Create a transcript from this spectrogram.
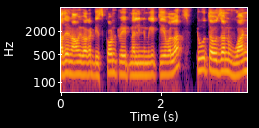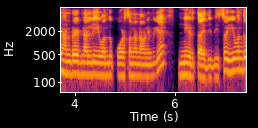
ಆದರೆ ನಾವು ಇವಾಗ ಡಿಸ್ಕೌಂಟ್ ರೇಟ್ನಲ್ಲಿ ನಿಮಗೆ ಕೇವಲ ಟೂ ತೌಸಂಡ್ ಒನ್ ಹಂಡ್ರೆಡ್ನಲ್ಲಿ ಈ ಒಂದು ಕೋರ್ಸನ್ನು ನಾವು ನಿಮಗೆ ನೀಡ್ತಾ ಇದ್ದೀವಿ. ಸೊ ಈ ಒಂದು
